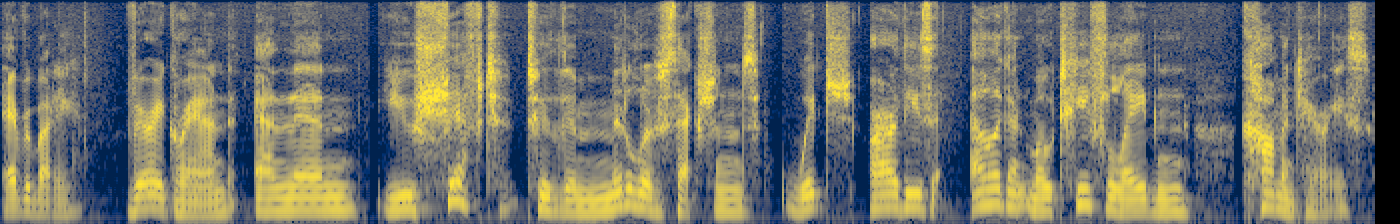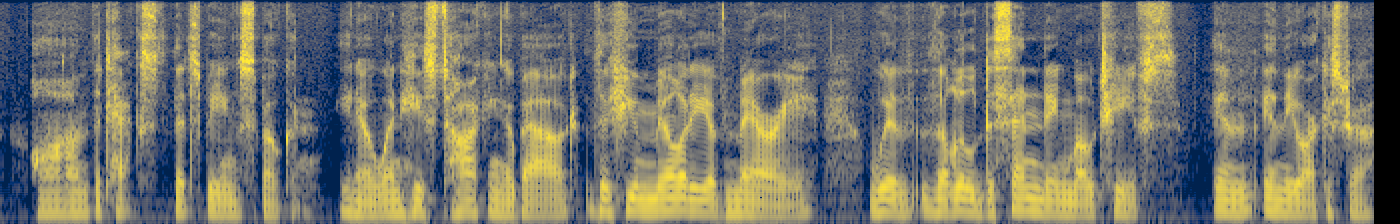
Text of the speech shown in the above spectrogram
everybody. Very grand. And then you shift to the middle sections, which are these elegant motif laden commentaries on the text that's being spoken. You know, when he's talking about the humility of Mary with the little descending motifs in in the orchestra,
